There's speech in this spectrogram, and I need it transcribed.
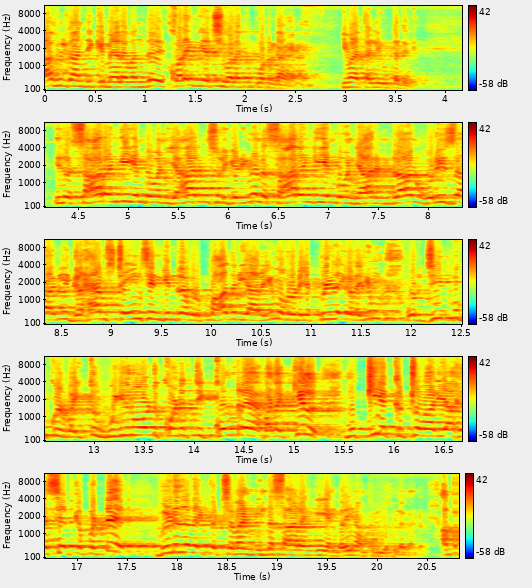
ராகுல் காந்திக்கு மேல வந்து கொலை முயற்சி வழக்கு போட்டிருக்காங்க. இவனை தள்ளி விட்டதுக்கு. இந்த சாரங்கி என்பவன் யாருன்னு சொல்லி கேட்டீங்கன்னா அந்த சாரங்கி என்பவன் யார் என்றால் ஒரிசாவில் கிரஹாம் ஸ்டெயின்ஸ் என்கின்ற ஒரு பாதிரியாரையும் அவருடைய பிள்ளைகளையும் ஒரு ஜீப்புக்குள் வைத்து உயிரோடு கொளுத்தி கொன்ற வழக்கில் முக்கிய குற்றவாளியாக சேர்க்கப்பட்டு விடுதலை பெற்றவன் இந்த சாரங்கி என்பதை நாம் புரிந்து கொள்ள வேண்டும். அப்ப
